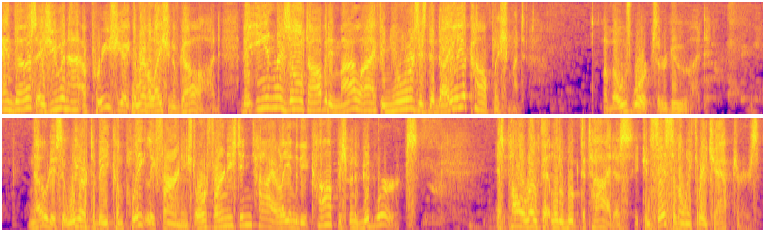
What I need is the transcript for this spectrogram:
And thus, as you and I appreciate the revelation of God, the end result of it in my life and yours is the daily accomplishment of those works that are good. Notice that we are to be completely furnished or furnished entirely into the accomplishment of good works. As Paul wrote that little book to Titus, it consists of only three chapters.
